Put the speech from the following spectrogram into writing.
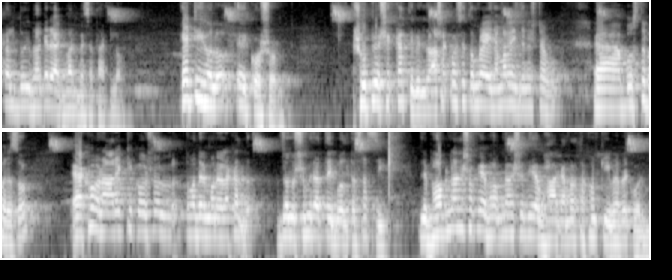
তাহলে দুই ভাগের এক ভাগ বেঁচে থাকল। এটি হলো এই কৌশল। সুপ্রিয় শিক্ষার্থীবৃন্দ, আশা করছি তোমরা এই আমার এই জিনিসটা বুঝতে পেরেছ? এখন আরেকটি কৌশল তোমাদের মনে রাখার জন্য সুবিধার্থেই বলতে চাচ্ছি যে ভগ্নাংশকে ভগ্নাংশ দিয়ে ভাগ আমরা তখন কীভাবে করব।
